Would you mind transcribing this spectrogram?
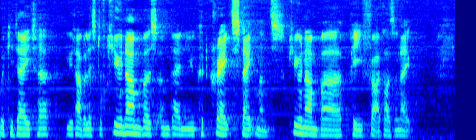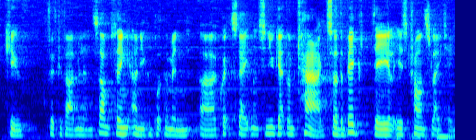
Wikidata, you'd have a list of Q numbers and then you could create statements, Q number P5008, Q 55 million something, and you can put them in uh, quick statements and you get them tagged. So the big deal is translating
